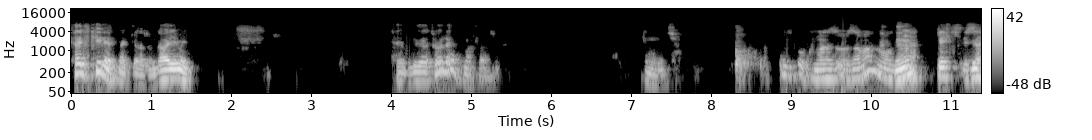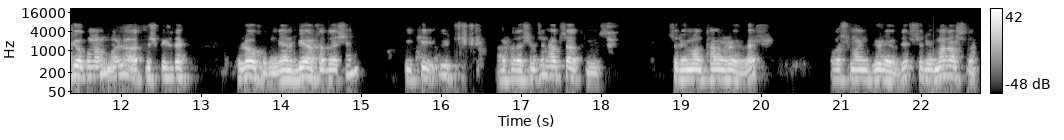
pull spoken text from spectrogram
telkin etmek lazım daimi. Tebliğatı öyle yapmak lazım. Evet. İlk okumanız o zaman mı oldu? Hı? İlk İlk okumam öyle 61'de. Öyle okudum. Yani bir arkadaşım, iki, üç arkadaşımızın hapse atılmış. Süleyman Tanrıöver, Osman Gürev'di, Süleyman Arslan.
